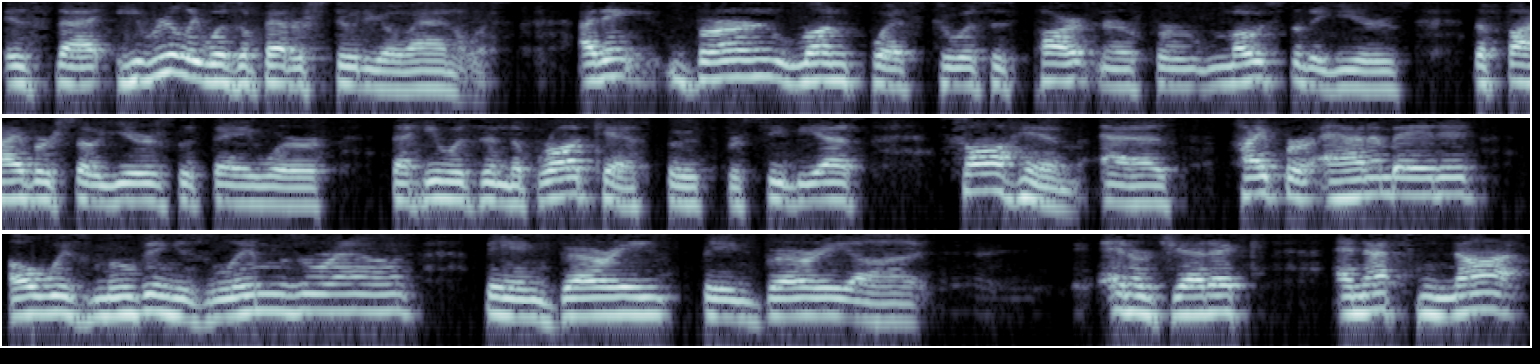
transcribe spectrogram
is that he really was a better studio analyst. I think Verne Lundquist, who was his partner for most of the years, the five or so years that they were that he was in the broadcast booth for CBS saw him as hyper animated, always moving his limbs around, being very, being very uh, energetic, and that's not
